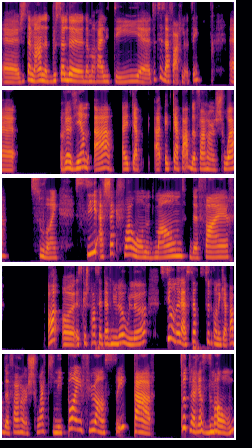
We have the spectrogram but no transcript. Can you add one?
euh, justement, notre boussole de, moralité, euh, toutes ces affaires-là, tu sais, euh, reviennent à être, être capable de faire un choix souverain. Si à chaque fois où on nous demande de faire ah, est-ce que je prends cette avenue-là ou là? Si on a la certitude qu'on est capable de faire un choix qui n'est pas influencé par tout le reste du monde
